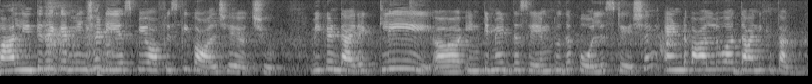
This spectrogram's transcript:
వాళ్ళ ఇంటి దగ్గర నుంచే డిఎస్పీ ఆఫీస్కి కాల్ చేయొచ్చు. We can directly intimate the same to the police station and వాళ్ళు దానికి తగ్గ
